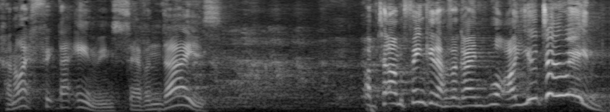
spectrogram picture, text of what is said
Can I fit that in in seven days? I'm, t- I'm thinking, I'm going, what are you doing?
